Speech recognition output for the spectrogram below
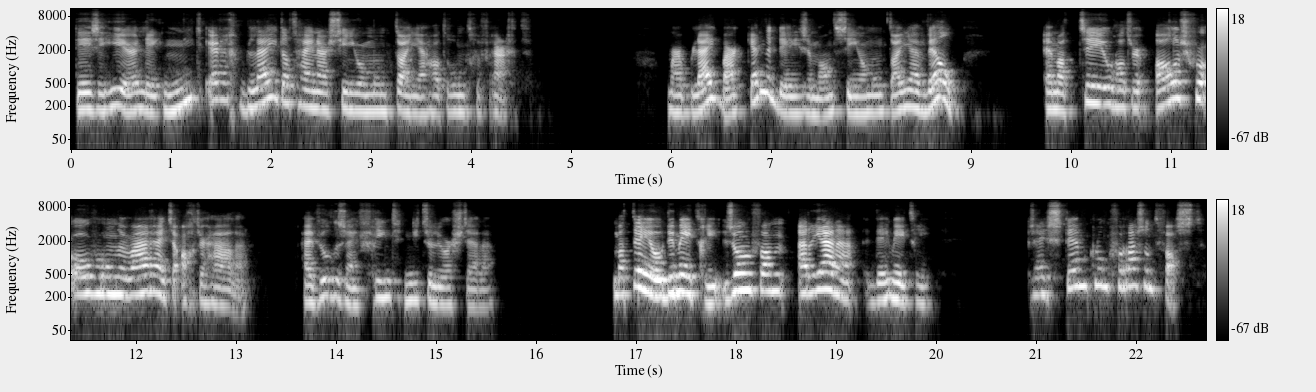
Deze heer leek niet erg blij dat hij naar Signor Montagna had rondgevraagd. Maar blijkbaar kende deze man Signor Montagna wel. En Matteo had er alles voor over om de waarheid te achterhalen. Hij wilde zijn vriend niet teleurstellen. Matteo Demetri, zoon van Adriana Demetri. Zijn stem klonk verrassend vast.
